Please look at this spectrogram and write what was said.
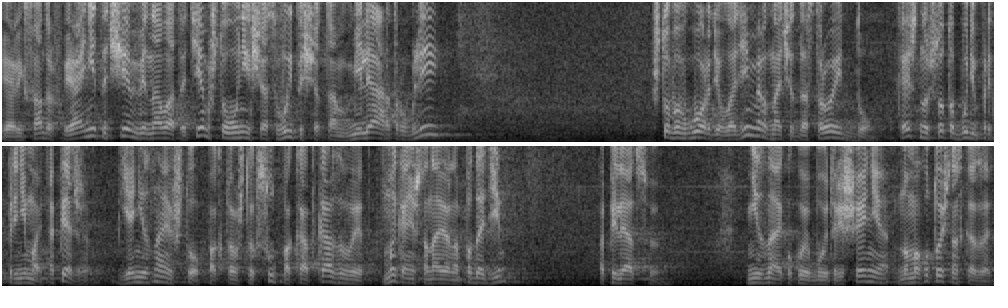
и Александров. И они-то чем виноваты? Тем, что у них сейчас вытащат там миллиард рублей, чтобы в городе Владимир, значит, достроить дом. Конечно, ну, что-то будем предпринимать. Опять же, я не знаю что, потому что суд пока отказывает. Мы, конечно, наверное, подадим апелляцию. Не знаю, какое будет решение, но могу точно сказать,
